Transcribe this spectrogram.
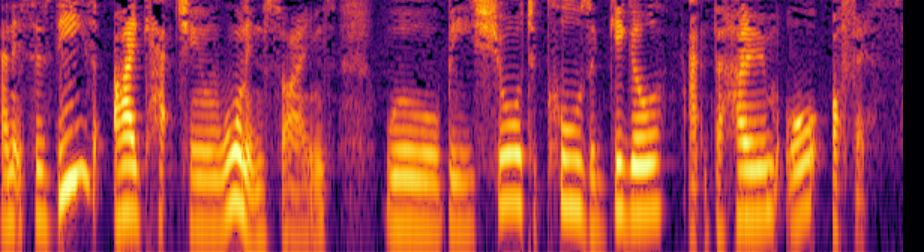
And it says these eye catching warning signs will be sure to cause a giggle at the home or office.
